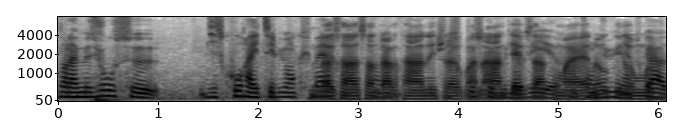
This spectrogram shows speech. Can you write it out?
dans la mesure où ce discours a été lu en khmer. Euh, je suppose que vous l'avez entendu, en tout cas,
